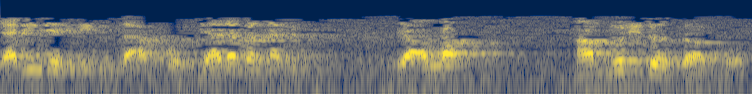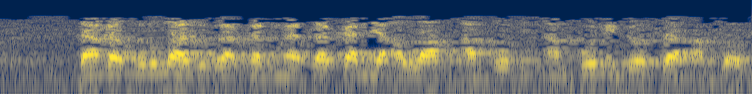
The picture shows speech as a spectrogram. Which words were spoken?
jadi dia minta ampun. Dia hadapan Nabi. Ya Allah, ampuni dosa aku. Dan Rasulullah juga akan mengatakan, Ya Allah, ampuni, ampuni dosa ampun.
